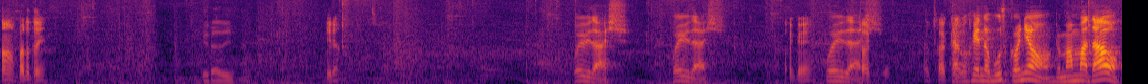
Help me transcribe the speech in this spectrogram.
Ah, aparte. Mira, di. Tira. Wave dash. Wave dash. Ataque. Wave dash. Ataque. Está cogiendo bus, coño, que me han matado.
